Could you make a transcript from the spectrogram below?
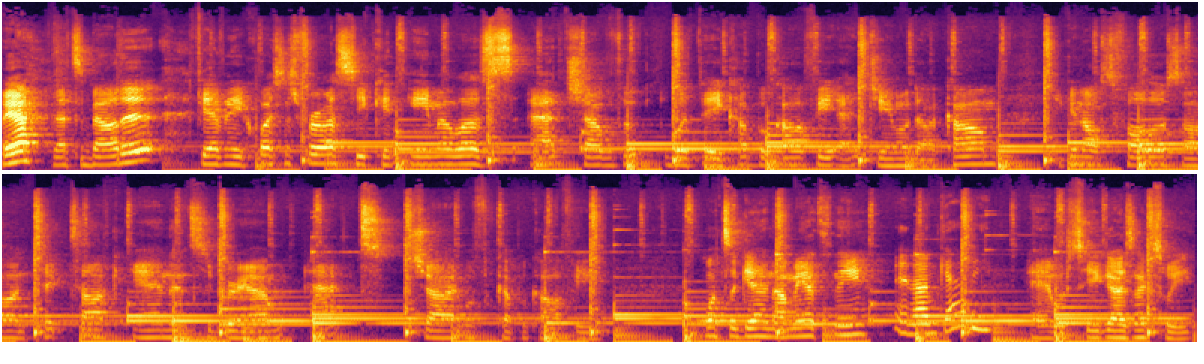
But yeah, that's about it. If you have any questions for us, you can email us at shop with, with a cup of coffee at gmail.com. You can also follow us on TikTok and Instagram at shy with a cup of coffee. Once again, I'm Anthony, And I'm Gabby. and we'll see you guys next week.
